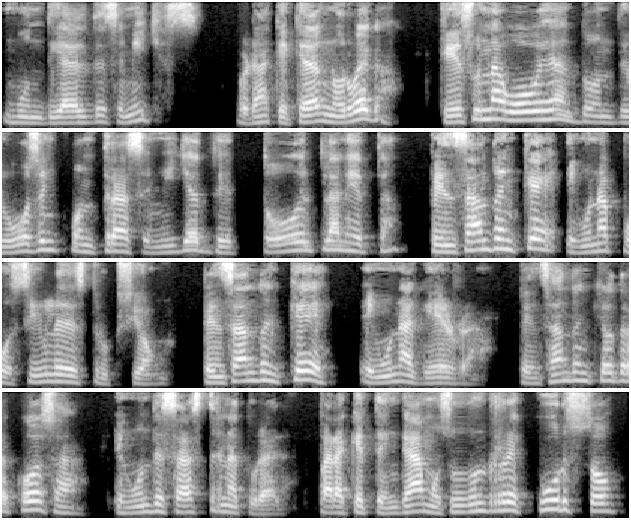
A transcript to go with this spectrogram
mundial de semillas, ¿verdad? Que queda en Noruega, que es una bóveda donde vos encontrás semillas de todo el planeta, pensando en qué? En una posible destrucción. ¿Pensando en qué? En una guerra. ¿Pensando en qué otra cosa? En un desastre natural. Para que tengamos un recurso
